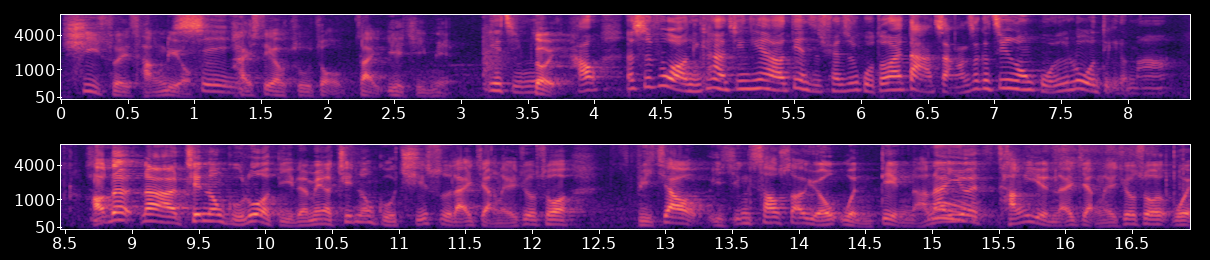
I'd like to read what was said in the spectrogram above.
细水长流，是还是要注重在业绩面？业绩面对。好，那师傅哦，你看今天啊，电子全职股都在大涨，这个金融股是落底了吗？好的，那金融股落底了没有？金融股其实来讲呢，也就是说。比较已经稍稍有稳定了，那因为长远来讲呢，就是说维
